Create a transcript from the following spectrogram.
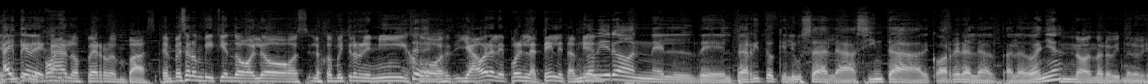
Hay que dejar a los perros en paz. Empezaron vistiendo los, los convirtieron en hijos y ahora le ponen la tele también. ¿No vieron el del perrito que le usa la cinta de correr a la, a la dueña? No, no lo vi, no lo vi.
